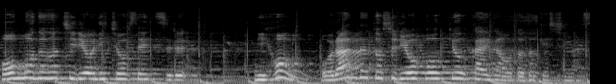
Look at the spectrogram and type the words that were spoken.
本物の治療に挑戦する日本オランダ都市療法協会がお届けします。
